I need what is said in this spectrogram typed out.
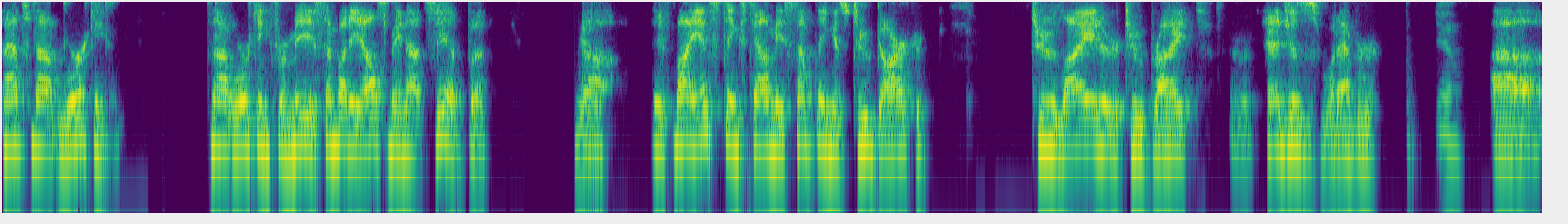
that's not working. It's not working for me. Somebody else may not see it, but yeah. uh, if my instincts tell me something is too dark or too light or too bright or edges, whatever, yeah uh,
